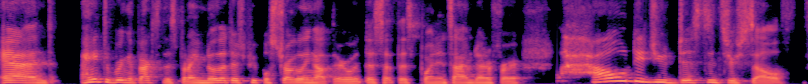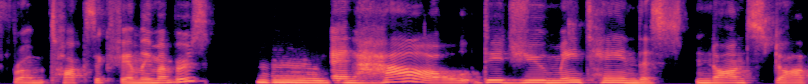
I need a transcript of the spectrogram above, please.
And I hate to bring it back to this, but I know that there's people struggling out there with this at this point in time, Jennifer. How did you distance yourself from toxic family members? Mm. And how did you maintain this nonstop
